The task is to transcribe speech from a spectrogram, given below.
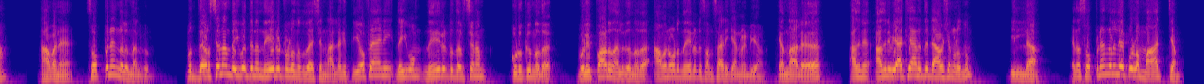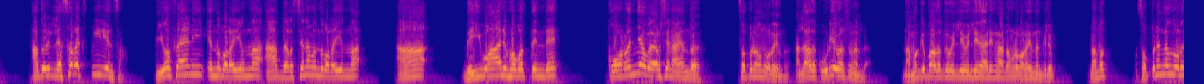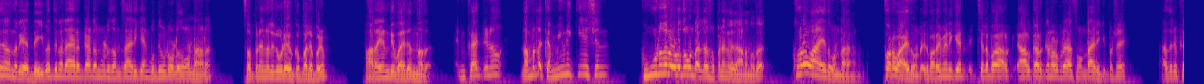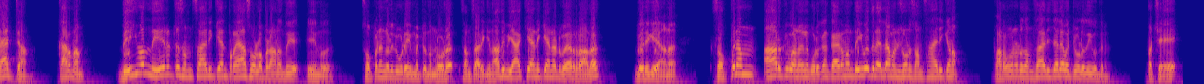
അവന് സ്വപ്നങ്ങൾ നൽകുന്നു. അപ്പൊ ദർശനം ദൈവത്തിന് നേരിട്ടുള്ള നിർദ്ദേശങ്ങൾ അല്ലെങ്കിൽ തിയോഫാനി ദൈവം നേരിട്ട് ദർശനം കൊടുക്കുന്നത് വെളിപ്പാട് നൽകുന്നത് അവനോട് നേരിട്ട് സംസാരിക്കാൻ വേണ്ടിയാണ്. എന്നാൽ അതിന് അതിന് വ്യാഖ്യാനത്തിന്റെ ആവശ്യങ്ങളൊന്നും ഇല്ല. എന്നാൽ സ്വപ്നങ്ങളിലേക്കുള്ള മാറ്റം അതൊരു ലെസർ എക്സ്പീരിയൻസാണ് തിയോഫാനി എന്ന് പറയുന്ന ആ ദർശനം എന്ന് പറയുന്ന ആ ദൈവാനുഭവത്തിന്റെ കുറഞ്ഞ വേർഷൻ എന്ത്? സ്വപ്നം എന്ന് പറയുന്നത്. അല്ലാതെ കൂടിയ വേർഷനല്ല നമുക്കിപ്പോൾ അതൊക്കെ വലിയ വലിയ കാര്യങ്ങളായിട്ട് നമ്മൾ പറയുന്നെങ്കിലും നമുക്ക് സ്വപ്നങ്ങൾ എന്ന് പറഞ്ഞാൽ അറിയാം? ദൈവത്തിന് ഡയറക്റ്റായിട്ട് നമ്മളോട് സംസാരിക്കാൻ ബുദ്ധിമുട്ടുള്ളതുകൊണ്ടാണ് സ്വപ്നങ്ങളിലൂടെയൊക്കെ പലപ്പോഴും പറയേണ്ടി വരുന്നത്. ഇൻഫാക്റ്റ് യുനോ നമ്മുടെ കമ്മ്യൂണിക്കേഷൻ കൂടുതലുള്ളതുകൊണ്ടല്ല സ്വപ്നങ്ങൾ കാണുന്നത്. കുറവായതുകൊണ്ടാണ് കുറവായതുകൊണ്ട്. ഇത് പറയുമ്പോൾ എനിക്ക് ചിലപ്പോൾ ആൾക്കാർക്ക് എന്നോട് പ്രയാസം ഉണ്ടായിരിക്കും. പക്ഷേ അതൊരു ഫാക്റ്റാണ് കാരണം ദൈവം നേരിട്ട് സംസാരിക്കാൻ പ്രയാസമുള്ളപ്പോഴാണ് എന്ത് ചെയ്യുന്നത്? സ്വപ്നങ്ങളിലൂടെയും മറ്റും നമ്മളോട് സംസാരിക്കുന്നത്. അത് വ്യാഖ്യാനിക്കാനായിട്ട് വേറൊരാൾ വരികയാണ്. സ്വപ്നം ആർക്ക് വേണമെങ്കിലും കൊടുക്കാം. കാരണം ദൈവത്തിന് എല്ലാ മനുഷ്യനോട് സംസാരിക്കണം. പറവനോട് സംസാരിച്ചാലേ പറ്റുള്ളൂ ദൈവത്തിന്. പക്ഷേ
